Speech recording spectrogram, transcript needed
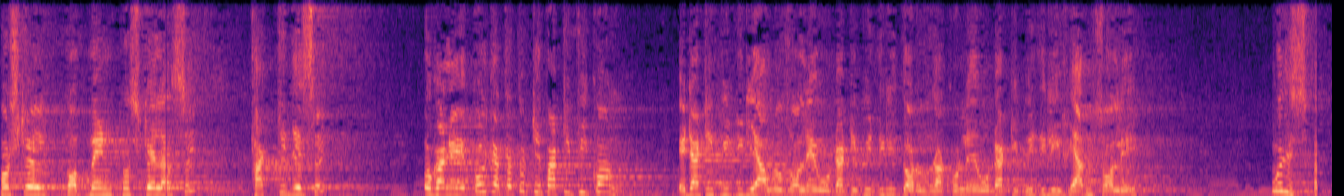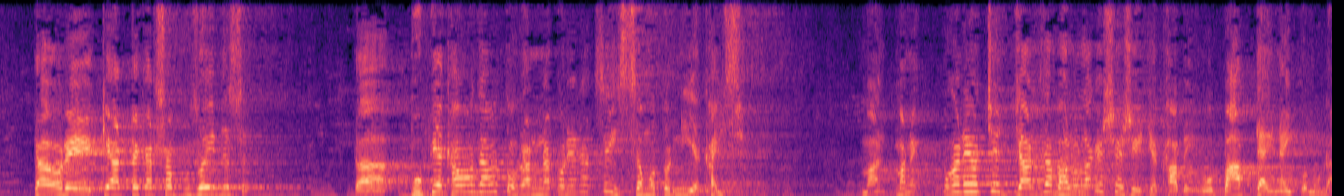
হোস্টেল গভর্নমেন্ট হোস্টেল আছে, থাকতে দেশে ওখানে কলকাতা তো টিপাটিপি কম এটা টিপি দিলে আলো জ্বলে, ওটা টিপি দিলি দরজা খোলে, ওটা টিপি দিলি ফ্যান চলে। বুঝিস? তা ওরে কেয়ারটেকার সব বুঝোই দিছে তা বুফে খাওয়া দাওয়া তো রান্না করে রাখছে, ইচ্ছা মতো নিয়ে খাইছে। মান- ওখানে হচ্ছে যার যা ভালো লাগে সে সেইটা খাবে, ও বাদ দেয় নাই কোনোটা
